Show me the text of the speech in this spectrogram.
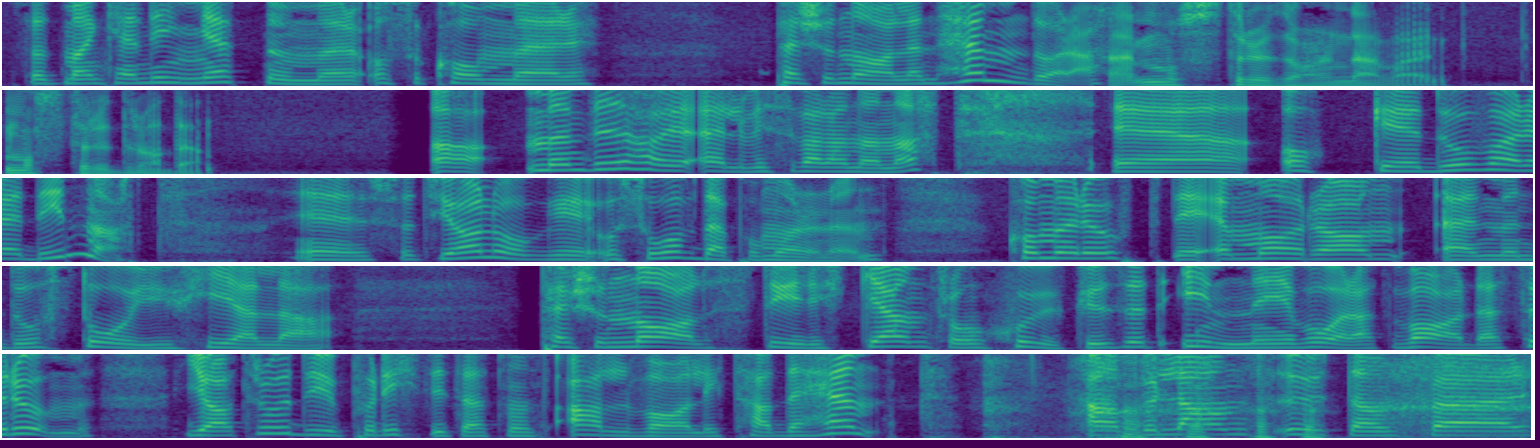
Så att man kan ringa ett nummer och så kommer personalen hem då. då. Nej, måste du dra den där vargen? Måste du dra den? Ja, men vi har ju Elvis varannan natt. Eh, och eh, då var det din natt. Eh, så att jag låg och sov där på morgonen. Kommer upp, det är morgon, eh, men då står ju hela personalstyrkan från sjukhuset inne i vårt vardagsrum. Jag trodde ju på riktigt att något allvarligt hade hänt. Ambulans utanför,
